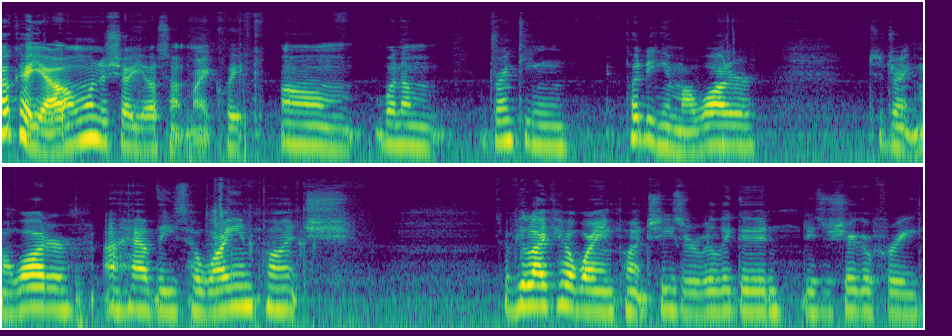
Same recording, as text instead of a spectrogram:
Okay, y'all, I want to show y'all something right quick. Um, when I'm drinking, putting in my water, to drink my water, I have these Hawaiian Punch. So if you like Hawaiian Punch, these are really good. These are sugar-free.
